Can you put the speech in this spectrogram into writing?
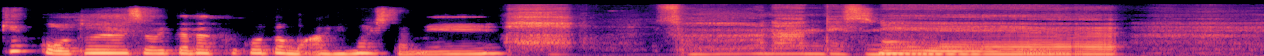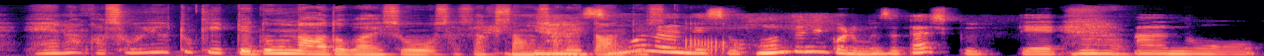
結構お問い合わせをいただくこともありましたね。はあ、そうなんですね。えーなんかそういう時ってどんなアドバイスを佐々木さんされたんですか？そうなんです。本当にこれ難しくって、うんあの、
